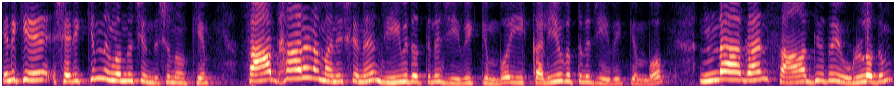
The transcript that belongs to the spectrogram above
എനിക്ക് ശരിക്കും നിങ്ങളൊന്ന് ചിന്തിച്ചു നോക്കി സാധാരണ മനുഷ്യന് ജീവിതത്തിൽ ജീവിക്കുമ്പോൾ ഈ കലിയുഗത്തിൽ ജീവിക്കുമ്പോൾ ഉണ്ടാകാൻ സാധ്യതയുള്ളതും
